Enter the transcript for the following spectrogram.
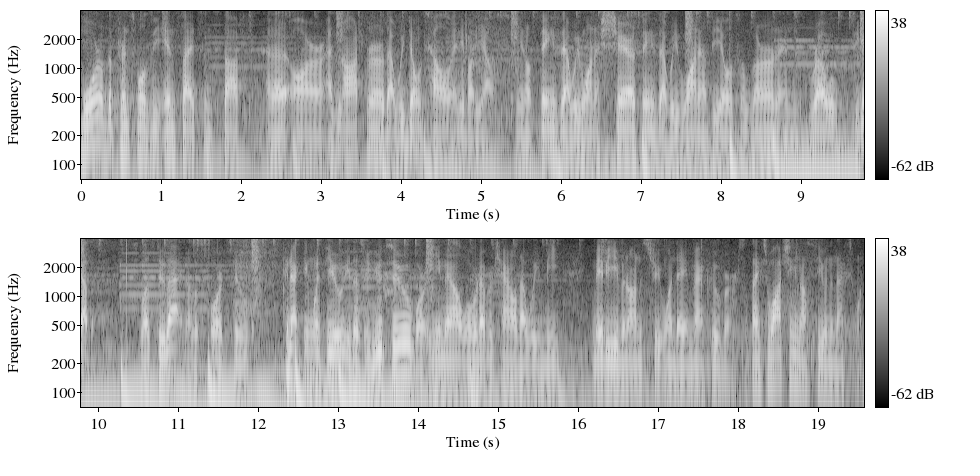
more of the principles, the insights and stuff that are, as an entrepreneur, that we don't tell anybody else. You know, things that we want to share, things that we want to be able to learn and grow together. So let's do that and I look forward to connecting with you either through YouTube or email or whatever channel that we meet, maybe even on the street one day in Vancouver. So thanks for watching and I'll see you in the next one.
